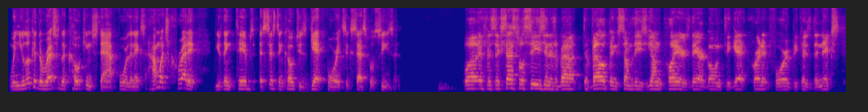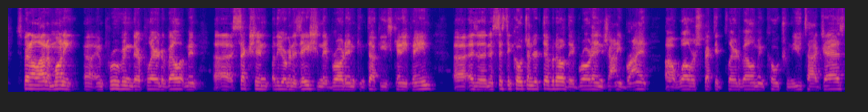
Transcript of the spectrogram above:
when you look at the rest of the coaching staff for the Knicks, how much credit do you think Thibs assistant coaches get for a successful season? Well, if a successful season is about developing some of these young players, they are going to get credit for it because the Knicks – spent a lot of money uh, improving their player development uh, section of the organization. They brought in Kentucky's Kenny Payne uh, as an assistant coach under Thibodeau. They brought in Johnny Bryant, well respected player development coach from the Utah Jazz,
